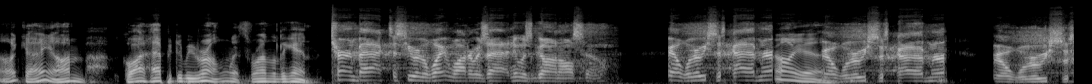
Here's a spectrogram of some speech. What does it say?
Okay, I'm quite happy to be wrong. Let's run it again. Turned back to see where the whitewater was at, and it was gone also. Well, where is this Abner? Oh yeah. Well, where's this Abner? Well, where's this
